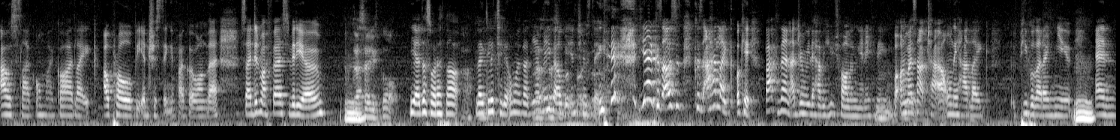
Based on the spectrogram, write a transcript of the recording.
I was just like, oh my god, like I'll probably be interesting if I go on there. So I did my first video. Mm. That's how you thought. Yeah, that's what I thought. Okay. Like literally, oh my god, yeah, That's- maybe that's I'll be good thought, you interesting. yeah, because I was just because I had like okay back then I didn't really have a huge following or anything, Mm, but on my. Snapchat I only had like people that I knew. Mm, And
